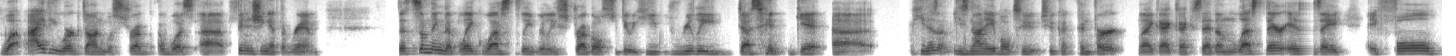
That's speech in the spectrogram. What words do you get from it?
What Ivey worked on was struggle was uh, finishing at the rim. That's something that Blake Wesley really struggles to do. He really doesn't get uh, he doesn't he's not able to to convert like, like i said unless there is a a full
